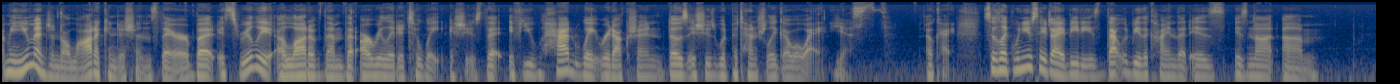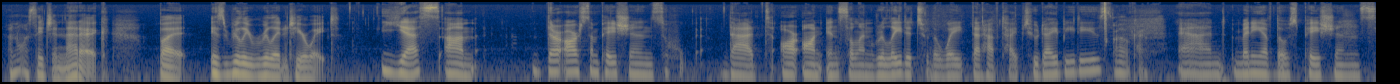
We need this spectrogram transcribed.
I mean, you mentioned a lot of conditions there, but it's really a lot of them that are related to weight issues. That if you had weight reduction, those issues would potentially go away. Yes. Okay. So, like when you say diabetes, that would be the kind that is is not um, I don't want to say genetic, but is really related to your weight. Yes. Um, there are some patients who, that are on insulin related to the weight that have type 2 diabetes. Okay. And many of those patients,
